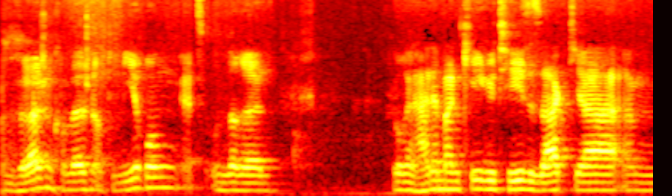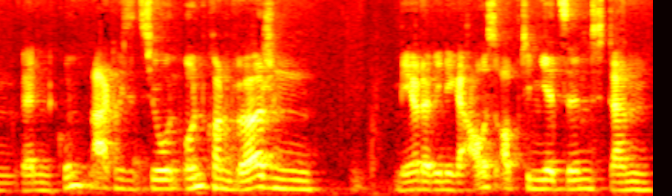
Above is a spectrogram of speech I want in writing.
Conversion, Conversion-Optimierung. Jetzt unsere Florian Heinemann-Kegel-These sagt ja, ähm, wenn Kundenakquisition und Conversion mehr oder weniger ausoptimiert sind, dann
